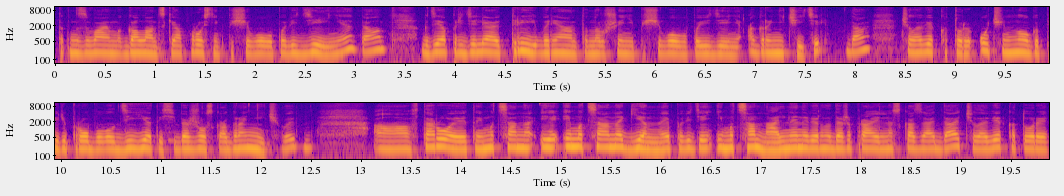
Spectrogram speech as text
так называемый голландский опросник пищевого поведения, да, где определяют три варианта нарушения пищевого поведения. Ограничитель, да, человек, который очень много перепробовал диет и себя жестко ограничивает. А, второе – это эмоциона, эмоционогенное поведение, эмоциональное, наверное, даже правильно сказать, да, человек, который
